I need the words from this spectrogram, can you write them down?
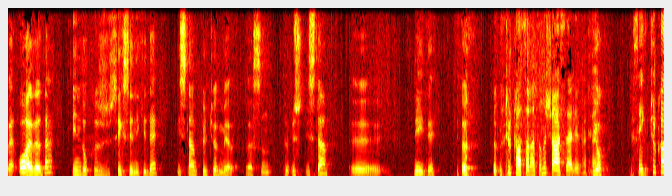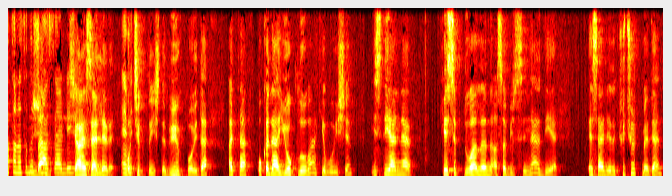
ve o arada 1982'de İslam Kültür Mirası'nın İslam e, neydi? Türk hat sanatının şaheserleri mi efendim? Yok. Türk hat sanatının şaheserleri Şaheserleri. O Evet. çıktı işte büyük boyda. Hatta o kadar yokluğu var ki bu işin. isteyenler kesip duvarlarını asabilsinler diye eserleri küçültmeden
